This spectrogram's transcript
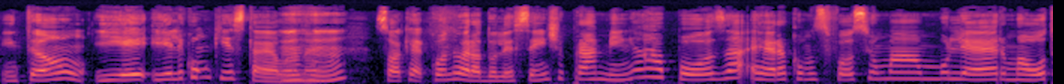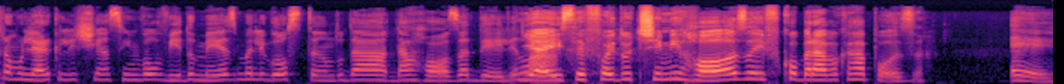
Então, e, e- ele conquista ela, né? Uhum. Só que quando eu era adolescente, pra mim, a raposa era como se fosse uma mulher, uma outra mulher que ele tinha se envolvido, mesmo ele gostando da, da rosa dele E lá. aí você foi do time rosa e ficou brava com a raposa. É,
